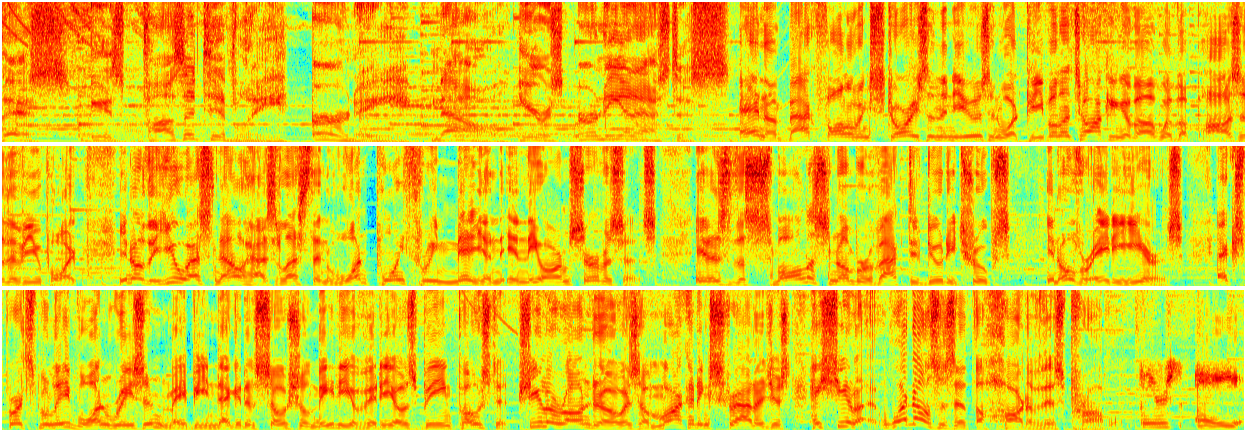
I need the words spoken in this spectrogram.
This is Positively Ernie. Now, here's Ernie Anastos. And I'm back following stories in the news and what people are talking about with a positive viewpoint. You know, the U.S. now has less than 1.3 million in the armed services. It is the smallest number of active duty troops in over 80 years. Experts believe one reason may be negative social media videos being posted. Sheila Rondo is a marketing strategist. Hey, Sheila, what else is at the heart of this problem? There's a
